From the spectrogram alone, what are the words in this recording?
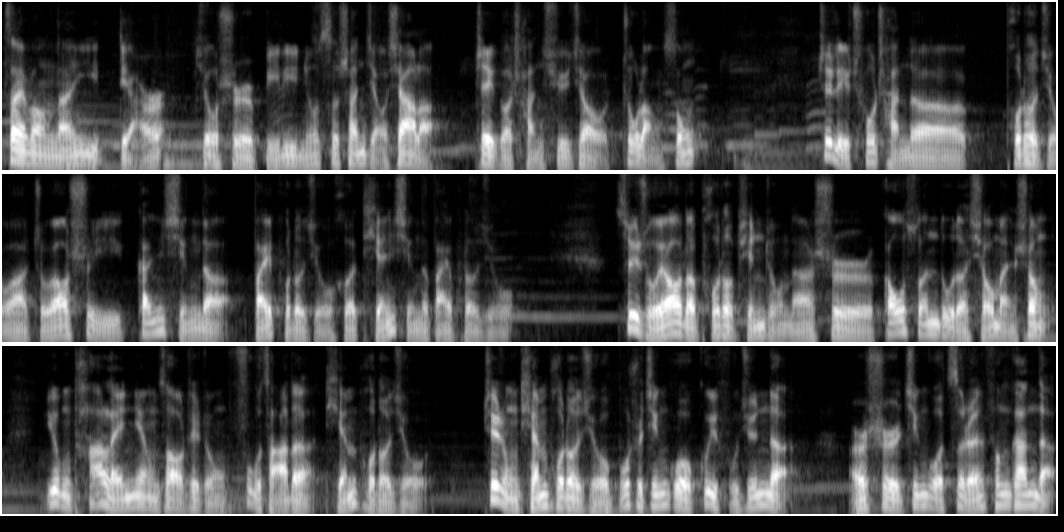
再往南一点儿就是比利牛斯山脚下了，这个产区叫周朗松。这里出产的葡萄酒啊，主要是以干型的白葡萄酒和甜型的白葡萄酒。最主要的葡萄品种呢是高酸度的小满胜，用它来酿造这种复杂的甜葡萄酒。这种甜葡萄酒不是经过贵腐菌的，而是经过自然风干的。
